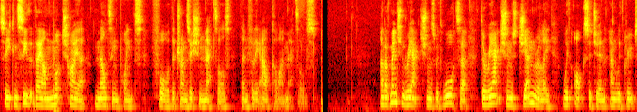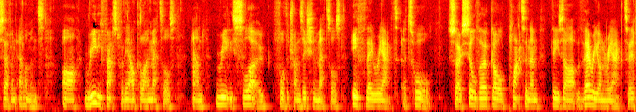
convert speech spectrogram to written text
So you can see that they are much higher melting points for the transition metals than for the alkali metals. And I've mentioned reactions with water. The reactions generally with oxygen and with group 7 elements are really fast for the alkali metals and really slow for the transition metals if they react at all. So silver, gold, platinum, these are very unreactive.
